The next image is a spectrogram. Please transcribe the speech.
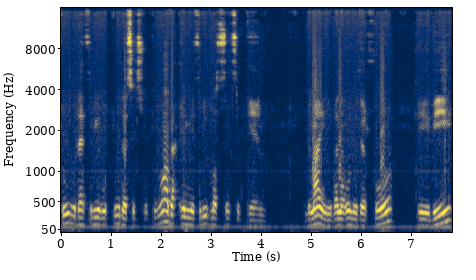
2 وده 3 root 2 ده 6 root 2 واضح إن 3 plus 6 بكام؟ ب 9 يبقى أنا أقول له therefore AB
